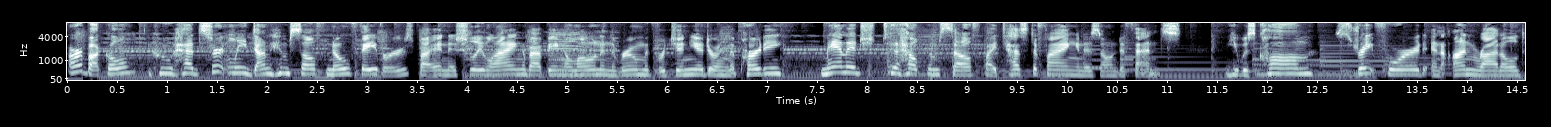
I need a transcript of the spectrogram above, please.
Arbuckle, who had certainly done himself no favors by initially lying about being alone in the room with Virginia during the party, managed to help himself by testifying in his own defense. He was calm, straightforward, and unrattled,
